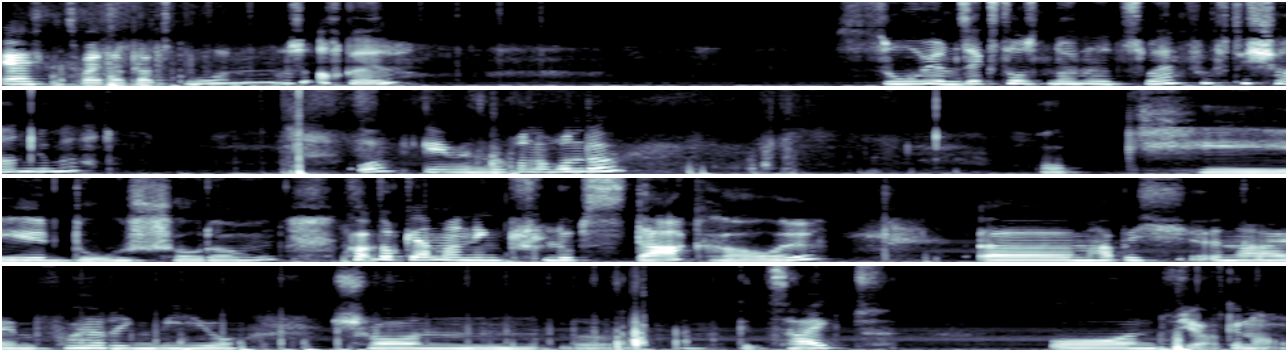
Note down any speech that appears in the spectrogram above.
Ja, ich bin zweiter Platz geworden. Ist auch geil. So, wir haben 6952 Schaden gemacht. Und gehen wir noch eine Runde. Okay, du Showdown. Kommt doch gerne mal in den Club Starcowl. Ähm, habe ich in einem vorherigen Video schon äh, gezeigt. Und ja, genau.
